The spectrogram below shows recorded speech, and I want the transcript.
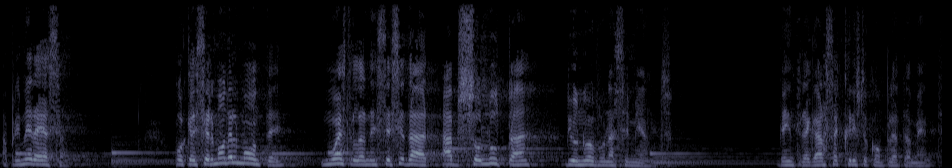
La primera es esa, porque el sermón del monte muestra la necesidad absoluta de un nuevo nacimiento, de entregarse a Cristo completamente.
